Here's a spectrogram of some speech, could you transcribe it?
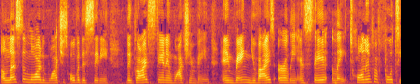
Unless the Lord watches over the city, the guards stand and watch in vain. In vain you rise early and stay late, toiling for food to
